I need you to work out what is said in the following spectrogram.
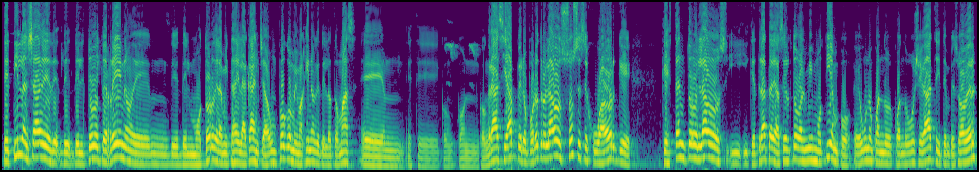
te tildan ya de, del todoterreno, de, del motor de la mitad de la cancha. Un poco me imagino que te lo tomás este, con, gracia, pero por otro lado sos ese jugador que, que está en todos lados y, que trata de hacer todo al mismo tiempo. Eh, uno cuando, cuando vos llegaste y te empezó a ver,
